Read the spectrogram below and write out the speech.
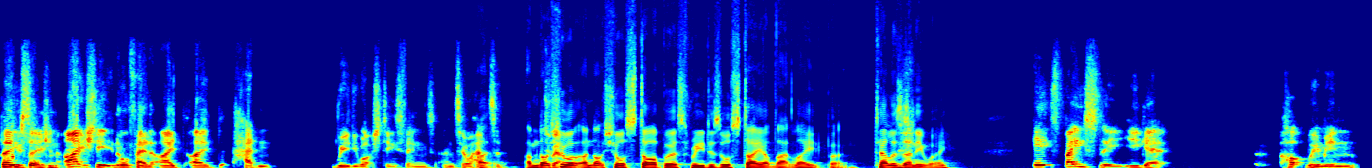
Babe Station. I actually, in all fairness, I I hadn't really watched these things until I had I, to. I'm not sure. I'm not sure Starburst readers will stay up that late, but tell us anyway. it's basically you get hot women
